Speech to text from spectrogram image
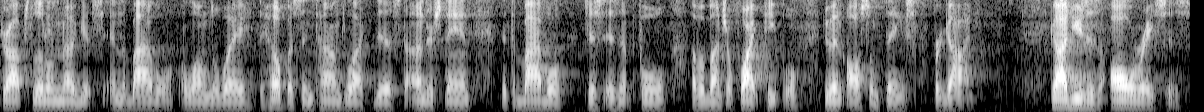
drops little nuggets in the Bible along the way to help us in times like this to understand that the Bible just isn't full of a bunch of white people doing awesome things for God. God uses all races,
